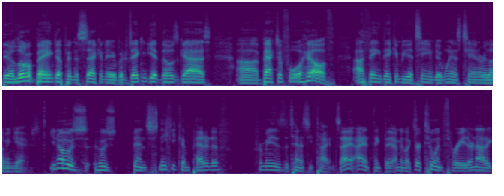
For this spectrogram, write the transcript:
They're a little banged up in the secondary, but if they can get those guys uh, back to full health, I think they can be a team that wins 10 or 11 games. You know who's who's been sneaky competitive for me is the Tennessee Titans. I, I didn't think they. I mean, like they're two and three. They're not a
